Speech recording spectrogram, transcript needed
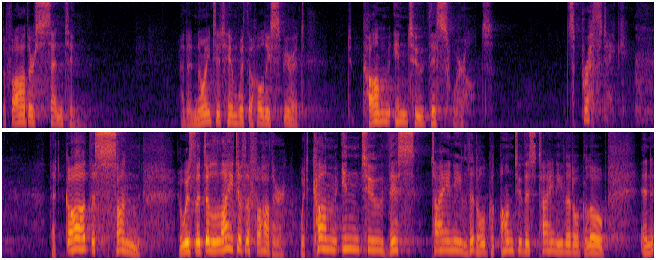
the Father sent him and anointed him with the Holy Spirit to come into this world. It's breathtaking that God the Son, who is the delight of the Father, would come into this tiny little onto this tiny little globe and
